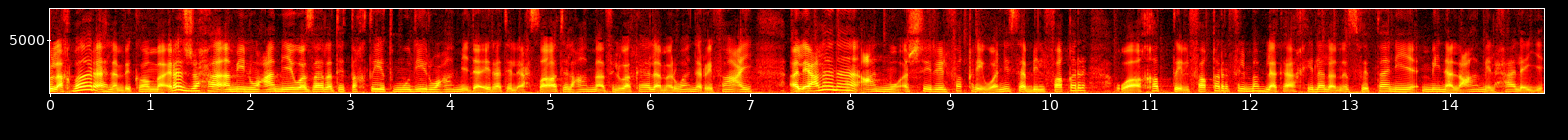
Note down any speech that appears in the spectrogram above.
الأخبار أهلا بكم. رجح أمين عام وزارة التخطيط مدير عام دائرة الإحصاءات العامة في الوكالة مروان الرفاعي الإعلان عن مؤشر الفقر ونسب الفقر وخط الفقر في المملكة خلال النصف الثاني من العام الحالي.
